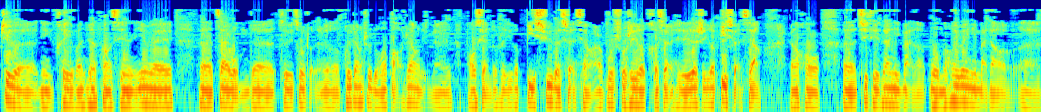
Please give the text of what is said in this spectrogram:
这个你可以完全放心，因为呃，在我们的对于作者的这个规章制度和保障里面，保险都是一个必须的选项，而不是说是一个可选，绝对是一个必选项。然后呃，具体在你买到，我们会为你买到呃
